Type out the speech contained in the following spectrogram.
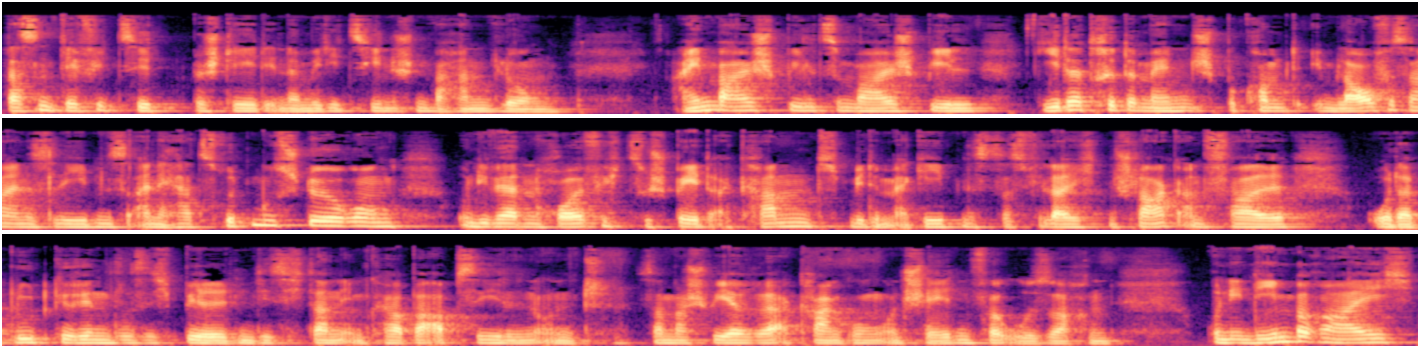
dass ein Defizit besteht in der medizinischen Behandlung. Ein Beispiel zum Beispiel, jeder dritte Mensch bekommt im Laufe seines Lebens eine Herzrhythmusstörung und die werden häufig zu spät erkannt mit dem Ergebnis, dass vielleicht ein Schlaganfall oder Blutgerinnsel sich bilden, die sich dann im Körper absiedeln und sagen wir, schwere Erkrankungen und Schäden verursachen. Und in dem Bereich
